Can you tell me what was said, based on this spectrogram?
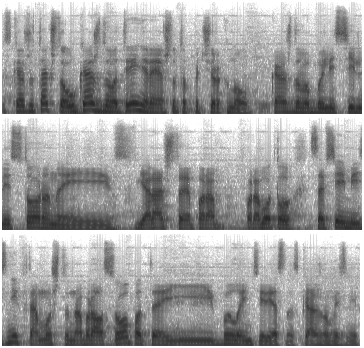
Скажу так, что у каждого тренера я что-то подчеркнул. У каждого были сильные стороны, и я рад, что я пора- поработал со всеми из них, потому что набрался опыта, и было интересно с каждым из них.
